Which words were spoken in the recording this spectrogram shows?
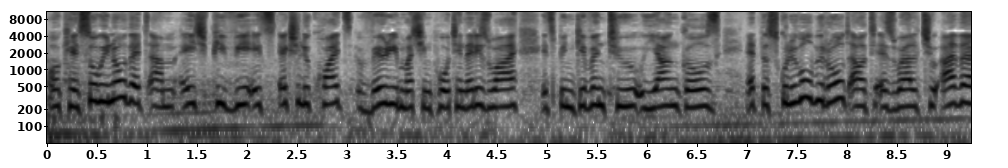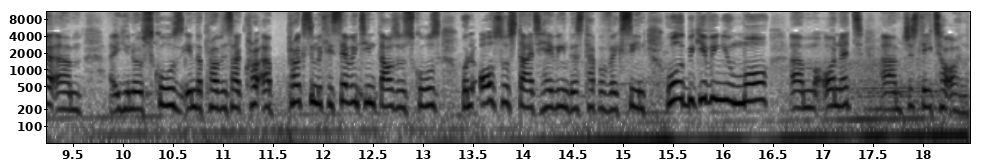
Okay, so we know that um, HPV is actually quite very much important. That is why it's been given to young girls at the school. It will be rolled out as well to other, um, uh, you know, schools in the province. Approximately 17,000 schools will also start having this type of vaccine. We'll be giving you more um, on it um, just later on.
